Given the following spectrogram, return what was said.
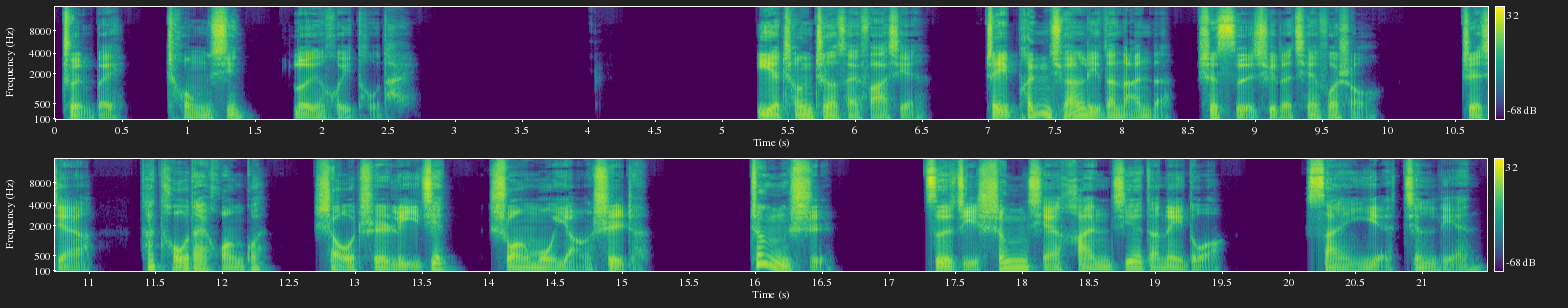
准备重新轮回投胎。叶城这才发现，这喷泉里的男的是死去的千佛手。只见啊，他头戴皇冠，手持利剑，双目仰视着。正是自己生前焊接的那朵三叶金莲。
